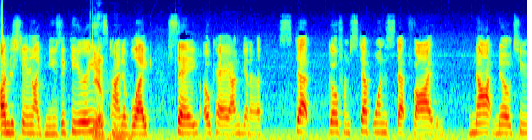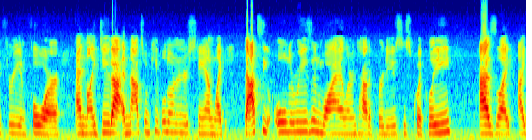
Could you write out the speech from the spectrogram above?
understanding like music theory is kind of like saying, okay, I'm going to step go from step 1 to step 5 and not know 2, 3 and 4 and like do that and that's what people don't understand like that's the only reason why I learned how to produce as quickly as like I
